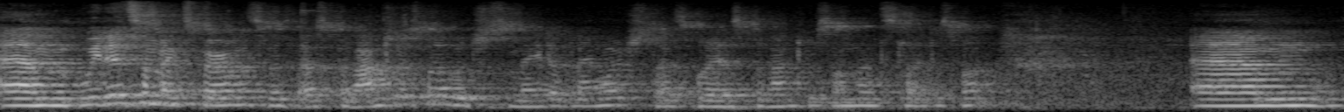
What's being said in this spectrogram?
Um, we did some experiments with Esperanto as well, which is a made-up language, that's why Esperanto is on that slide as well. Um,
